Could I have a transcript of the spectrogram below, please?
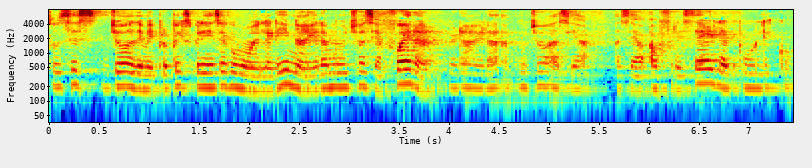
Entonces yo de mi propia experiencia como bailarina era mucho hacia afuera, ¿verdad? Era mucho hacia, hacia ofrecerle al público.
